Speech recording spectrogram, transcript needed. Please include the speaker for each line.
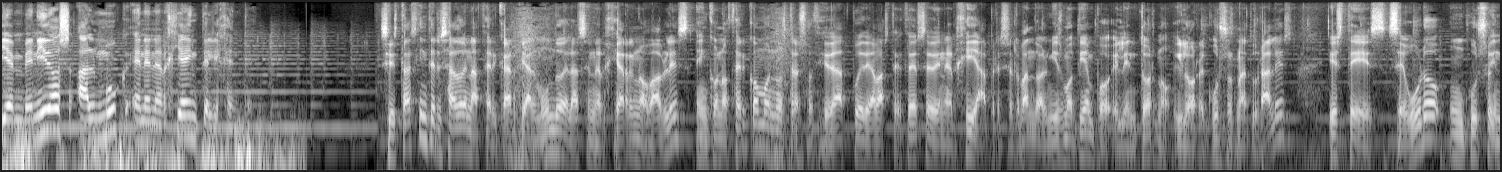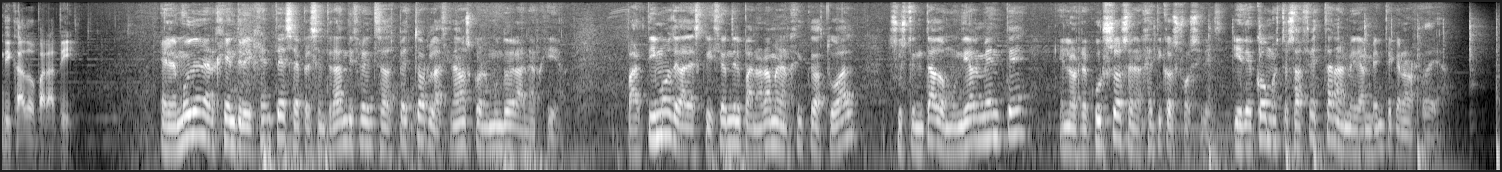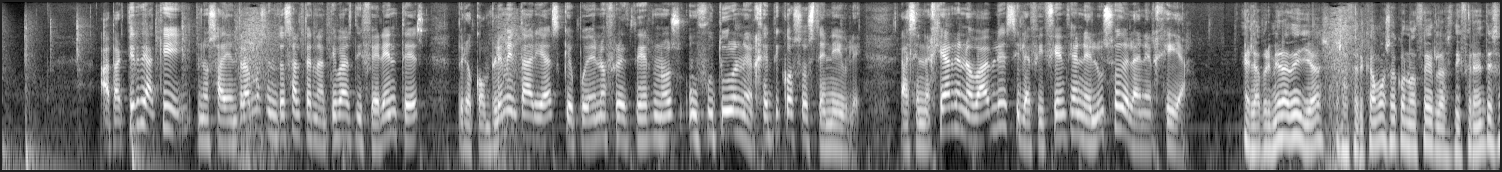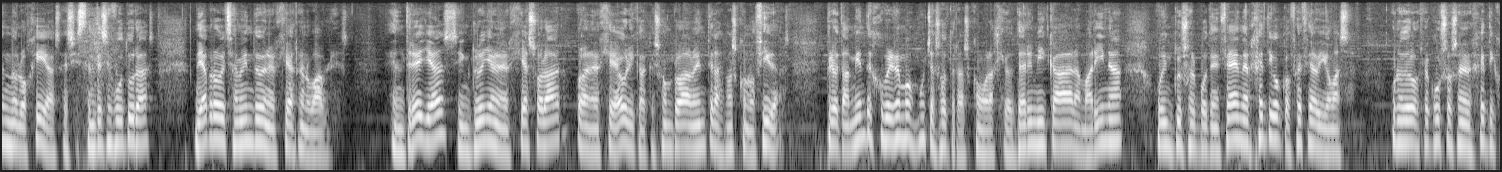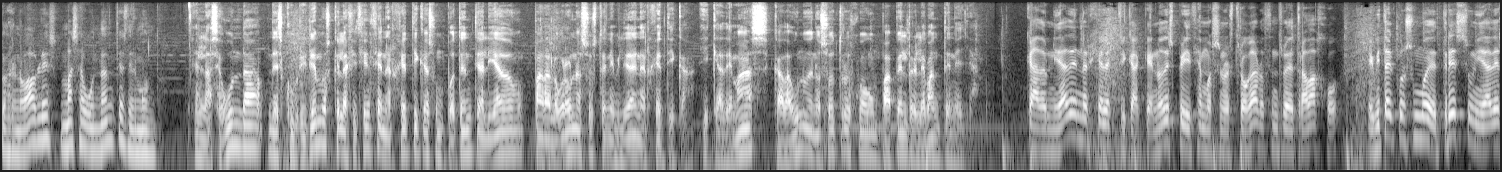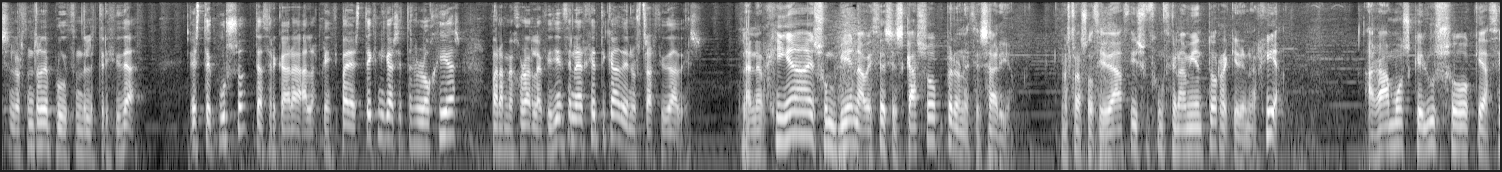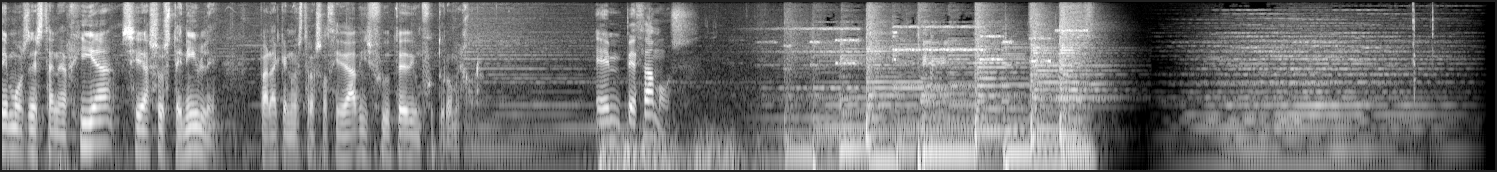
Speaker 1: Bienvenidos al MOOC en Energía Inteligente.
Speaker 2: Si estás interesado en acercarte al mundo de las energías renovables, en conocer cómo nuestra sociedad puede abastecerse de energía preservando al mismo tiempo el entorno y los recursos naturales, este es, seguro, un curso indicado para ti.
Speaker 1: En el MOOC de Energía Inteligente se presentarán diferentes aspectos relacionados con el mundo de la energía. Partimos de la descripción del panorama energético actual, sustentado mundialmente en los recursos energéticos fósiles, y de cómo estos afectan al medio ambiente que nos rodea.
Speaker 3: A partir de aquí nos adentramos en dos alternativas diferentes pero complementarias que pueden ofrecernos un futuro energético sostenible, las energías renovables y la eficiencia en el uso de la energía.
Speaker 4: En la primera de ellas nos acercamos a conocer las diferentes tecnologías existentes y futuras de aprovechamiento de energías renovables. Entre ellas se incluye la energía solar o la energía eólica, que son probablemente las más conocidas, pero también descubriremos muchas otras, como la geotérmica, la marina o incluso el potencial energético que ofrece la biomasa uno de los recursos energéticos renovables más abundantes del mundo.
Speaker 5: En la segunda, descubriremos que la eficiencia energética es un potente aliado para lograr una sostenibilidad energética y que además cada uno de nosotros juega un papel relevante en ella.
Speaker 6: Cada unidad de energía eléctrica que no desperdiciemos en nuestro hogar o centro de trabajo evita el consumo de tres unidades en los centros de producción de electricidad. Este curso te acercará a las principales técnicas y tecnologías para mejorar la eficiencia energética de nuestras ciudades.
Speaker 7: La energía es un bien a veces escaso pero necesario. Nuestra sociedad y su funcionamiento requiere energía. Hagamos que el uso que hacemos de esta energía sea sostenible para que nuestra sociedad disfrute de un futuro mejor.
Speaker 1: ¡Empezamos!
